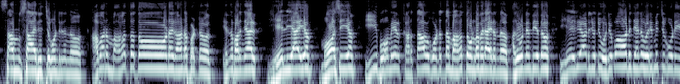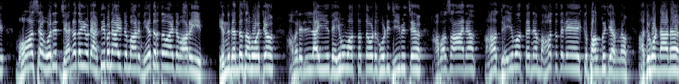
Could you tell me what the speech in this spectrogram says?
സംസാരിച്ചു കൊണ്ടിരുന്നു. അവർ മഹത്വത്തോടെ കാണപ്പെട്ടു. എന്ന് പറഞ്ഞാൽ ഏലിയായും മോശയും ഈ ഭൂമിയിൽ കർത്താവ് കൊടുത്ത മഹത്വമുള്ളവരായിരുന്നു. അതുകൊണ്ട് എന്ത് ചെയ്തു? ഏലിയാട് ചുറ്റി ഒരുപാട് ജനം ഒരുമിച്ച് കൂടി മോശ ഒരു ജനതയുടെ അടിമനായിട്ട് മാറി നേതൃത്വമായിട്ട് മാറി. എന്നിട്ട് എന്താ സംഭവിച്ചു? അവരെല്ലാം ഈ ദൈവമഹത്വത്തോട് കൂടി ജീവിച്ച്. അവസാനം ആ ദൈവത്തിന്റെ മഹത്വത്തിലേക്ക് പങ്കുചേർന്നു. അതുകൊണ്ടാണ്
